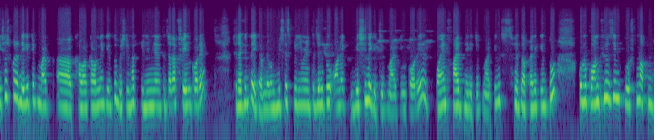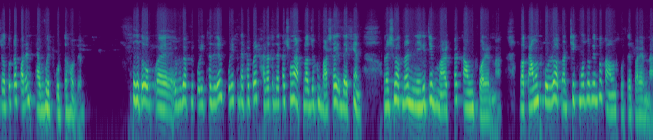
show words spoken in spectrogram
বিশেষ করে নেগেটিভ মার্ক খাওয়ার কারণে কিন্তু বেশিরভাগ প্রিলিমিনারিতে যারা ফেল করে সেটা কিন্তু এই কারণে। এবং বিশেষ প্রিলিমিনারিতে যেহেতু অনেক বেশি নেগেটিভ মার্কিং করে পয়েন্ট ফাইভ নেগেটিভ মার্কিং সেহেতু আপনাকে কিন্তু কোনো কনফিউজিং প্রশ্ন আপনি যতটা পারেন অ্যাভয়েড করতে হবে। তো এভাবে আপনি পরীক্ষা দিলেন পরীক্ষা দেখার পরে খাতাটা দেখার সময় আপনার যখন বাসায় দেখেন, অনেক সময় আপনার নেগেটিভ মার্কটা কাউন্ট করেন না বা কাউন্ট করলেও আপনার ঠিক মতো কিন্তু কাউন্ট করতে পারেন না।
